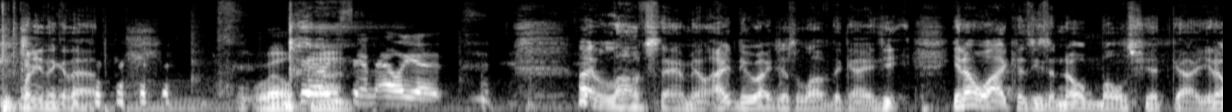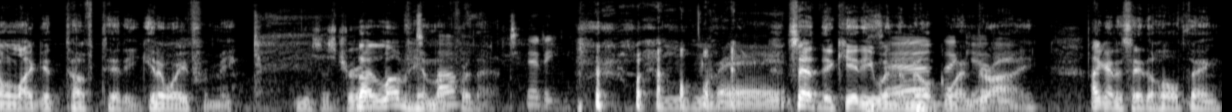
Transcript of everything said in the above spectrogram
What do you think of that? Well Very Sam Elliott. I love Samuel. I do. I just love the guy. He, you know why? Because he's a no bullshit guy. You don't like it, tough titty. Get away from me. This is true. But I love him up Tough for that. Titty. Great. Said the kitty when the milk the went kitty. dry. I got to say the whole thing.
